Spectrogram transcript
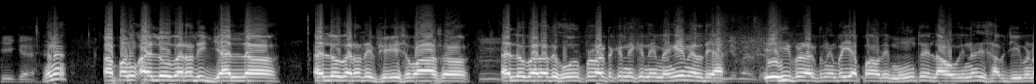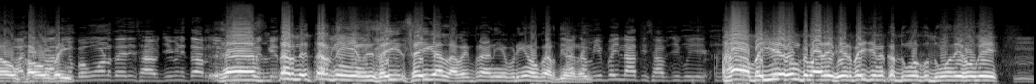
ਠੀਕ ਹੈ। ਹੈਨਾ? ਆਪਾਂ ਨੂੰ ਐਲੋਵੇਰਾ ਦੀ ਜੈਲ ਐਲੋਵੇਰਾ ਦੇ ਫੇਸ ਵਾਸ਼ ਐਲੋਵੇਰਾ ਦੇ ਹੋਰ ਪ੍ਰੋਡਕਟ ਕਿੰਨੇ ਕਿੰਨੇ ਮਹਿੰਗੇ ਮਿਲਦੇ ਆ। ਇਹੀ ਪ੍ਰੋਡਕਟ ਨੇ ਬਾਈ ਆਪਾਂ ਉਹਦੇ ਮੂੰਹ ਤੇ ਲਾਓ ਇਹਨਾਂ ਦੀ ਸਬਜ਼ੀ ਬਣਾਓ ਖਾਓ ਬਾਈ। ਬਹੂਆਂ ਨੂੰ ਤਾਂ ਇਹਦੀ ਸਬਜ਼ੀ ਵੀ ਨਹੀਂ ਧਰਨੀ ਧਰਨੇ ਧਰਨੀ ਸਹੀ ਸਹੀ ਗੱਲ ਆ ਬਾਈ ਪੁਰਾਣੀਆਂ ਬੁੜੀਆਂ ਉਹ ਕਰਦੀਆਂ ਬਾਈ। ਨਵੀਂ ਬਈ ਲਾਤੀ ਸਬਜ਼ੀ ਕੋਈ ਇੱਥੇ। ਹਾਂ ਬਈ ਇਹ ਹੁਣ ਦੁਬਾਰੇ ਫੇਰ ਬਾਈ ਜਿਵੇਂ ਕੱਦੂਆਂ ਕੁੱਦੂਆਂ ਦੇ ਹੋ ਗਏ। ਹੂੰ।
